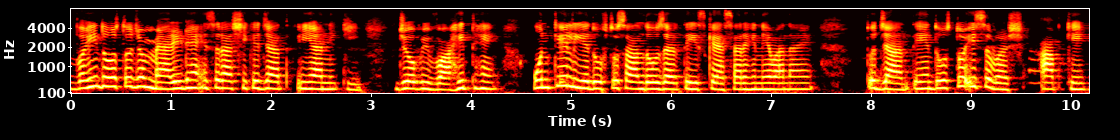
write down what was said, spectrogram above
वहीं दोस्तों जो मैरिड हैं इस राशि के जात, यानी कि जो विवाहित हैं, उनके लिए दोस्तों साल 2023 कैसा रहने वाला है? तो जानते हैं दोस्तों इस वर्ष आपके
